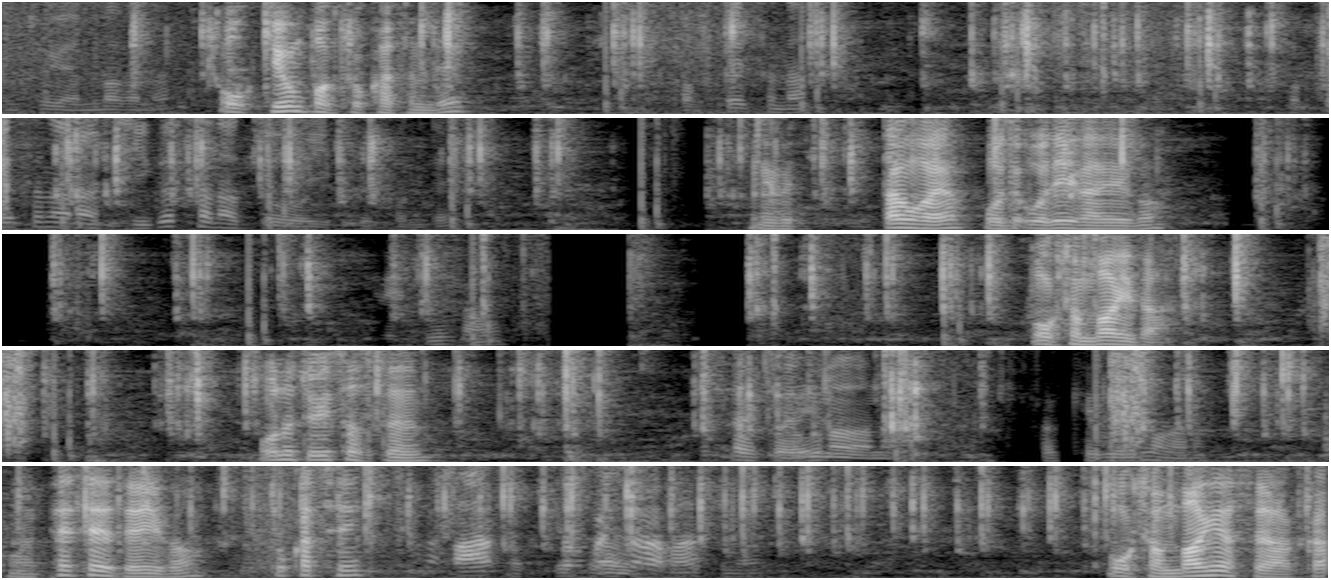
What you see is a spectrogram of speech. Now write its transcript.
왼쪽 연막 하나 오, 기운박 쪽 같은데? 적배 스나 적배 스나랑 디귿 하나 또 있을 이거 따고 가요? 어디, 어디 가요, 이거? 옥 전방이다. 오른쪽 있었음. 하나 아, 계속 올라가나. 어, 패스해도 돼, 이거. 똑같이. 반. 백스라 반. 옥 전방이었어요, 아까.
